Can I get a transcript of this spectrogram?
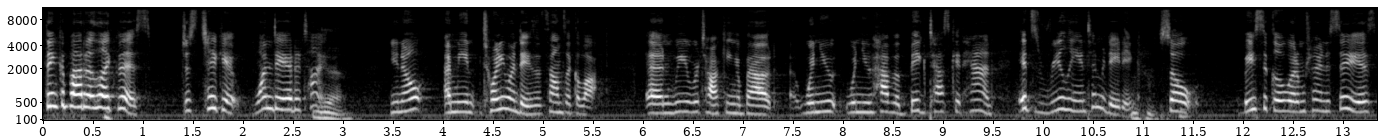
think about it like this just take it one day at a time. Yeah. You know, I mean, 21 days, it sounds like a lot. And we were talking about when you when you have a big task at hand, it's really intimidating. Mm-hmm. So basically what I'm trying to say is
